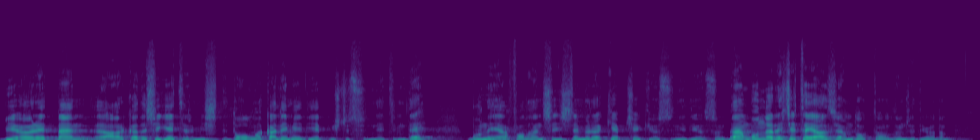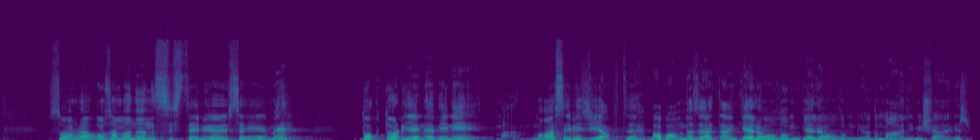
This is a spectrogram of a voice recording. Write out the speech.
Bir öğretmen arkadaşı getirmişti. Dolma kalem hediye etmişti sünnetimde. Bu ne ya falan işte içine mürekkep çekiyorsun diyorsun. Ben bununla reçete yazacağım doktor olunca diyordum. Sonra o zamanın sistemi ÖSYM doktor yerine beni muhasebeci yaptı. Babam da zaten gel oğlum gel oğlum diyordu mali müşavir.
